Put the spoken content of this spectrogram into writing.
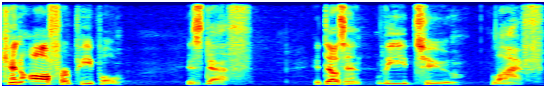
can offer people is death, it doesn't lead to life.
